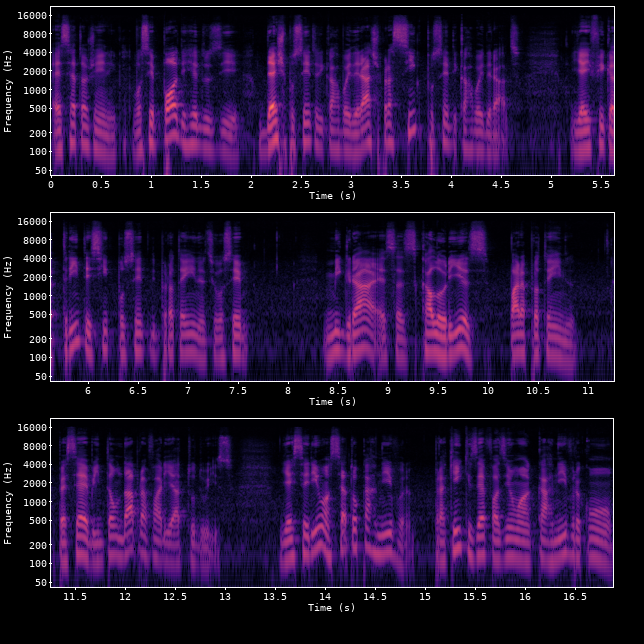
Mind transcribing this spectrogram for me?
é cetogênica. Você pode reduzir 10% de carboidratos para 5% de carboidratos. E aí fica 35% de proteína se você migrar essas calorias para proteína. Percebe? Então dá para variar tudo isso. E aí seria uma cetocarnívora. Para quem quiser fazer uma carnívora com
